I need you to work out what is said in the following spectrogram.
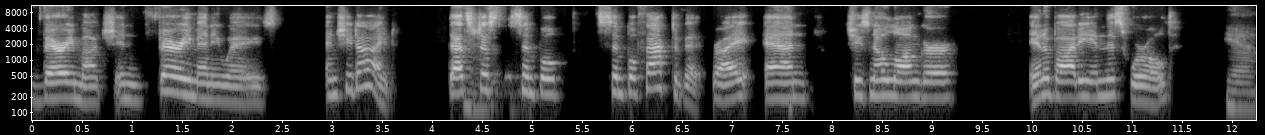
very much in very many ways, and she died. That's yeah. just the simple, simple fact of it, right? And she's no longer in a body in this world. Yeah.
